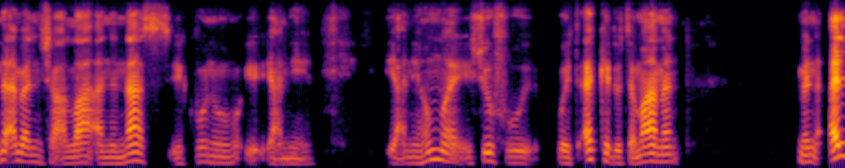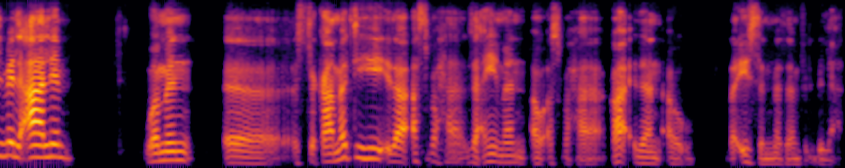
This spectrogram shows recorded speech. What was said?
نأمل إن شاء الله أن الناس يكونوا يعني يعني هم يشوفوا ويتأكدوا تماما من علم العالم ومن استقامته إذا أصبح زعيما أو أصبح قائدا أو رئيسا مثلا في البلاد.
